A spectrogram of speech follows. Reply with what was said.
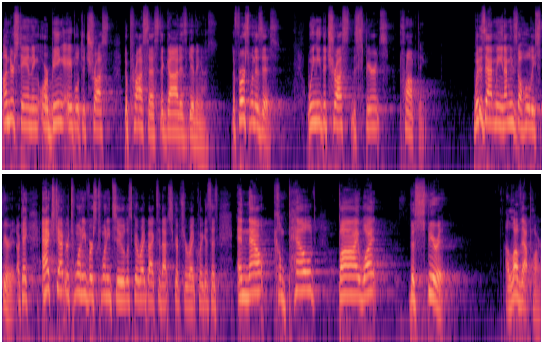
understanding or being able to trust the process that God is giving us. The first one is this we need to trust the Spirit's prompting. What does that mean? That means the Holy Spirit, okay? Acts chapter 20, verse 22. Let's go right back to that scripture right quick. It says, And now compelled by what? The Spirit. I love that part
